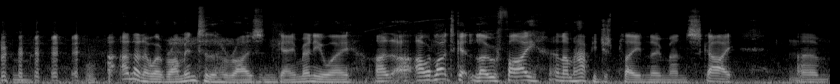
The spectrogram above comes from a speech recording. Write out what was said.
I, I don't know whether I'm into the Horizon game anyway. I, I, I would like to get lo-fi, and I'm happy just playing No Man's Sky. Um,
